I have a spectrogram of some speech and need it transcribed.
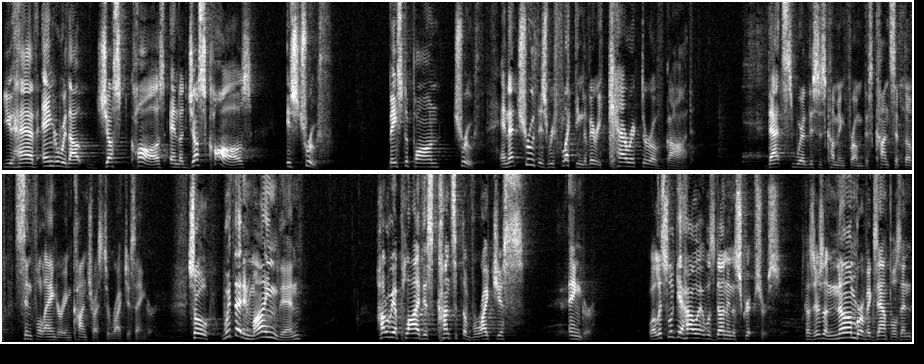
you have anger without just cause, and the just cause is truth, based upon truth. And that truth is reflecting the very character of God. That's where this is coming from, this concept of sinful anger in contrast to righteous anger. So, with that in mind, then, how do we apply this concept of righteous anger? Well, let's look at how it was done in the scriptures, because there's a number of examples, and,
